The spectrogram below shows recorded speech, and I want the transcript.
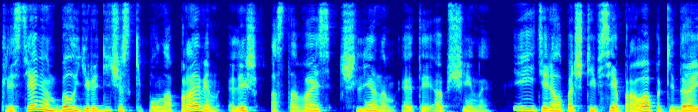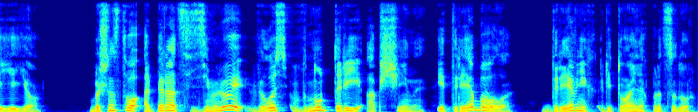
Крестьянин был юридически полноправен, лишь оставаясь членом этой общины, и терял почти все права, покидая ее. Большинство операций с землей велось внутри общины и требовало древних ритуальных процедур.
